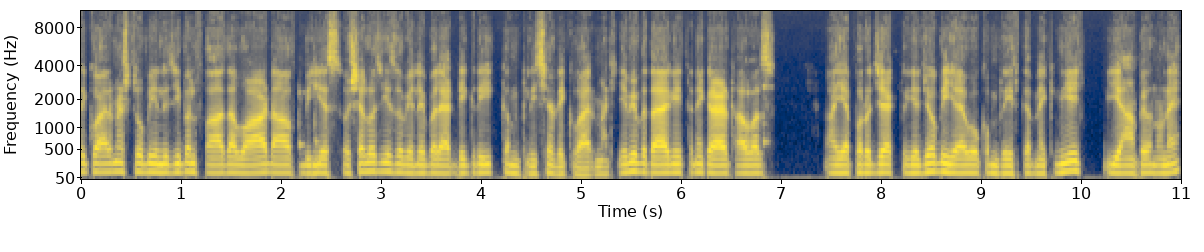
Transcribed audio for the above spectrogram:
requirements to be eligible for the award of S sociology is available at degree completion requirement ये भी बताया गया इतने क्रेडिट आवर्स या प्रोजेक्ट ये जो भी है वो कंप्लीट करने के लिए यहाँ पे उन्होंने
